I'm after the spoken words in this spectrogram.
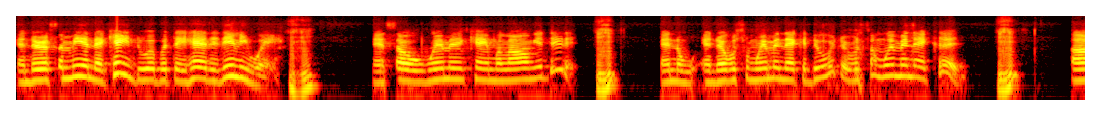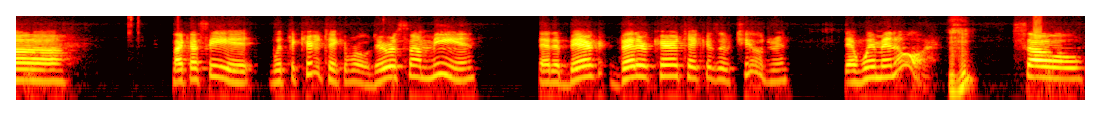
and there are some men that can't do it, but they had it anyway. Mhm. And so women came along and did it. Mhm. And the, and there were some women that could do it. There were some women that couldn't. Mhm. Uh, like I said, with the caretaker role, there are some men that are better, better caretakers of children than women are. Mhm. So,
